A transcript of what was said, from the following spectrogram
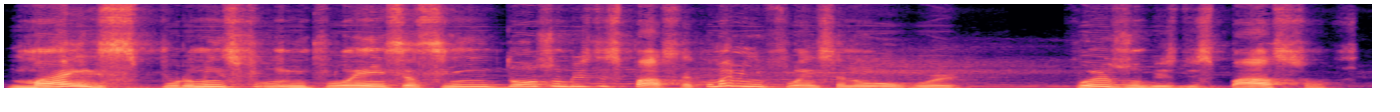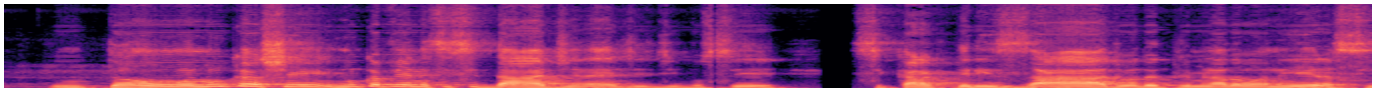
mas por uma influ- influência assim dos zumbis do espaço. Né? Como a minha influência no horror foi os zumbis do espaço, então eu nunca achei, nunca vi a necessidade, né, de, de você se caracterizar de uma determinada maneira, assim.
